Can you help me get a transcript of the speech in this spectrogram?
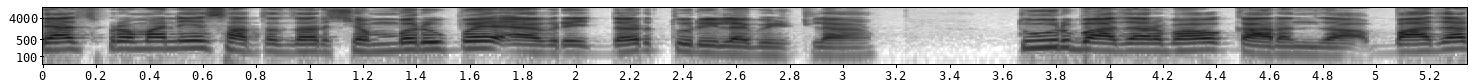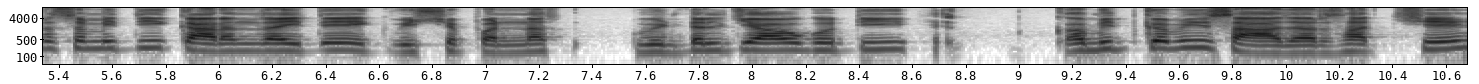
त्याचप्रमाणे सात हजार शंभर रुपये ॲव्हरेज दर तुरीला भेटला. तूर बाजारभाव कारंजा. बाजार समिती कारंजा इथे एकवीसशे पन्नास क्विंटलची आवक होती. कमीत कमी सहा हजार सातशे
